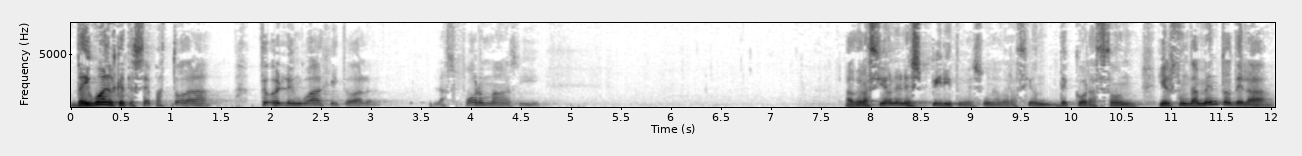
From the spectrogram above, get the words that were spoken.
Da igual que te sepas todo el lenguaje y todas las formas. Y... La adoración en espíritu es una adoración de corazón. Y el fundamento de la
